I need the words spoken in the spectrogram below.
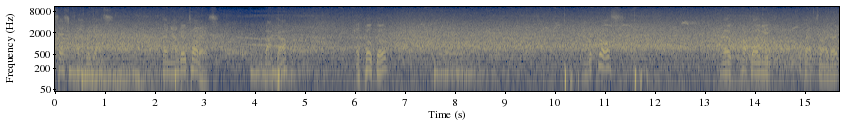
Cesc Fabregas. Fernando Torres. Bacca. Okoko. And the cross. No, not going in. A bad try though.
